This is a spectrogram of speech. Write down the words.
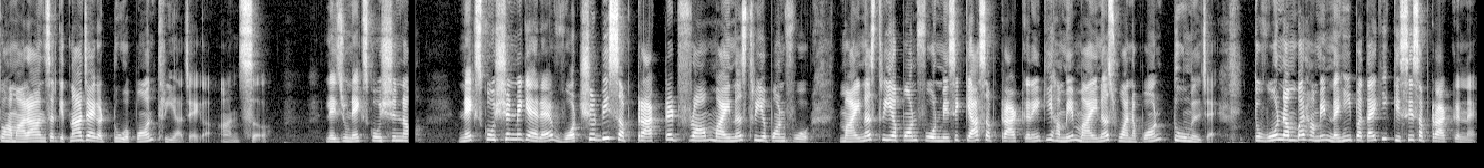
तो हमारा आंसर कितना आ जाएगा? टू अपॉन थ्री आ जाएगा। Answer let's do next question now next question में कह रहा है what should be subtracted from minus three upon four minus three upon four में से क्या सब्ट्रैक्ट करें कि हमें माइनस वन अपॉन टू मिल जाए? तो वो नंबर हमें नहीं पता है कि किसे सब्ट्रैक्ट करना है।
